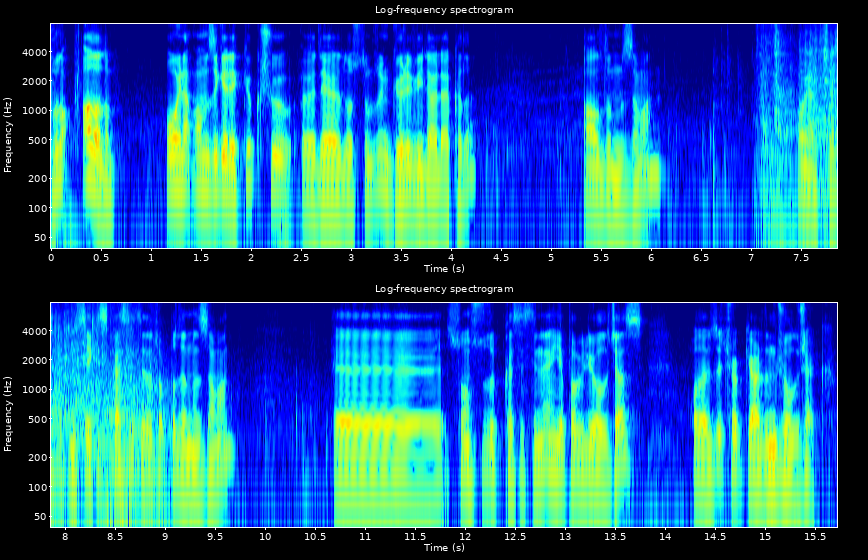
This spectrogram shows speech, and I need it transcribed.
Bunu alalım. Oynatmamıza gerek yok. Şu e, değerli dostumuzun göreviyle alakalı. Aldığımız zaman oynatacağız. Bütün 8 kaseti de topladığımız zaman e, sonsuzluk kasetini yapabiliyor olacağız. O da bize çok yardımcı olacak.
